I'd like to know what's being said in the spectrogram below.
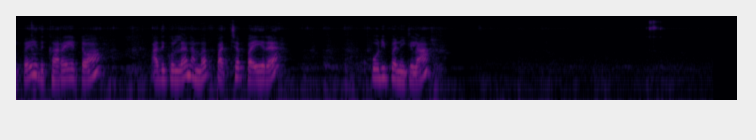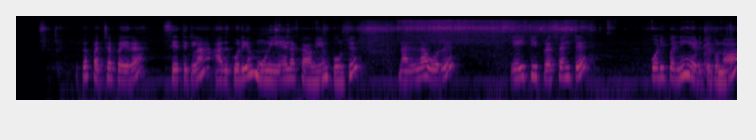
இப்போ இது கரையட்டும். அதுக்குள்ளே நம்ம பச்சை பயிரை பொடி பண்ணிக்கலாம். இப்போ பச்சை பயிரை சேர்த்துக்கலாம். அது கூடயே மூணு ஏலக்காவையும் போட்டு நல்லா ஒரு எயிட்டி பர்சன்ட்டு பொடி பண்ணி எடுத்துக்கணும்.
